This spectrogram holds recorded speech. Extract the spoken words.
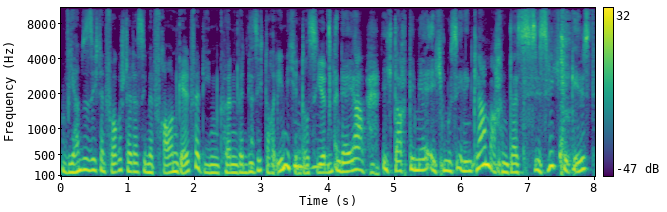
Wie haben Sie sich denn vorgestellt, dass Sie mit Frauen Geld verdienen können, wenn die sich doch eh nicht interessieren? Naja, ich dachte mir, ich muss Ihnen klar machen, dass es wichtig ist,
